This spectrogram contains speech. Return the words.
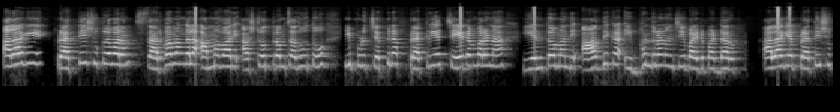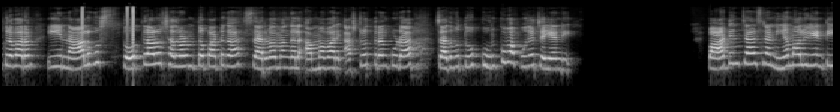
అలాగే ప్రతి శుక్రవారం సర్వమంగళ అమ్మవారి అష్టోత్తరం చదువుతూ ఇప్పుడు చెప్పిన ప్రక్రియ చేయడం వలన ఎంతోమంది ఆర్థిక ఇబ్బందుల నుంచి బయటపడ్డారు. అలాగే ప్రతి శుక్రవారం ఈ నాలుగు స్తోత్రాలు చదవడంతో పాటుగా సర్వమంగళ అమ్మవారి అష్టోత్తరం కూడా చదువుతూ కుంకుమ పూజ చేయండి. పాటించాల్సిన నియమాలు ఏంటి?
